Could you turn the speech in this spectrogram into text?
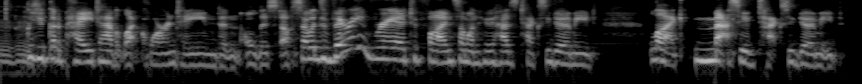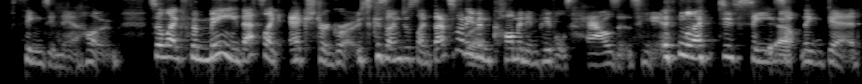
mm-hmm. because you've got to pay to have it like quarantined and all this stuff. So it's very rare to find someone who has taxidermied, like massive taxidermied things in their home. So like for me, that's like extra gross because I'm just like that's not even common in people's houses here. like to see Yeah. something dead.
